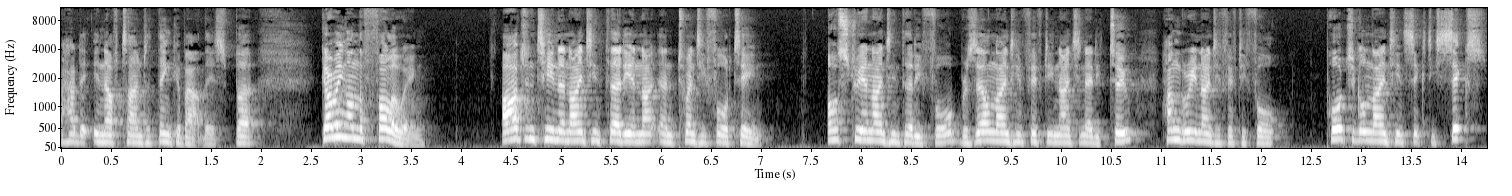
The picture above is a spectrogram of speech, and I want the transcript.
had enough time to think about this, but going on the following Argentina 1930 and 2014, Austria 1934, Brazil 1950 1982, Hungary 1954, Portugal 1966,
